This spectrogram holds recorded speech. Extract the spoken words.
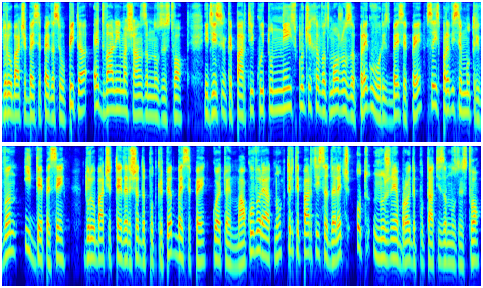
Дори обаче БСП да се опита, едва ли има шанс за мнозинство. Единствените партии, които не изключиха възможност за преговори с БСП, са изправи се мутри вън и ДПС. Дори обаче те да решат да подкрепят БСП, което е малко вероятно, трите партии са далеч от нужния брой депутати за мнозинство.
